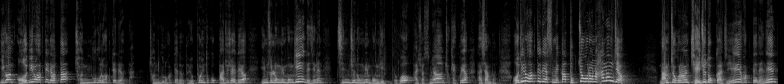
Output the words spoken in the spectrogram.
이건 어디로 확대되었다? 전국으로 확대되었다. 전국으로 확대되었다. 이 포인트 꼭 봐주셔야 돼요. 임술 농민 봉기 내지는 진주 농민 봉기. 요거 봐주셨으면 좋겠고요. 다시 한번 어디로 확대되었습니까? 북쪽으로는 함흥 지역. 남쪽으로는 제주도까지 확대되는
